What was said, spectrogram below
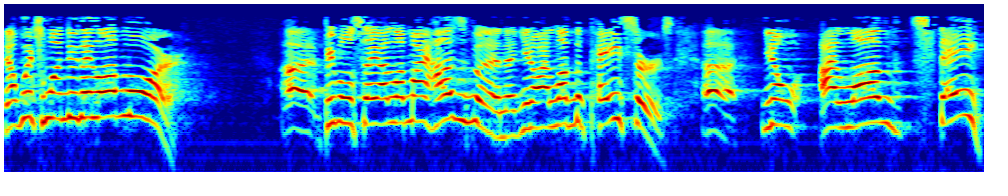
Now which one do they love more? Uh, people will say, I love my husband. You know, I love the Pacers. Uh, you know, I love steak.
